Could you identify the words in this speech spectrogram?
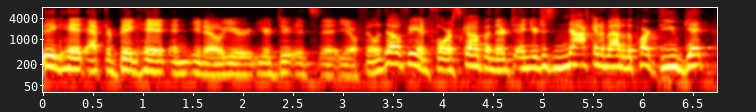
big hit after big hit, and you know, you're you're do it's uh, you know Philadelphia and Forrest Gump, and they're and you're just knocking them out of the park. Do you get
